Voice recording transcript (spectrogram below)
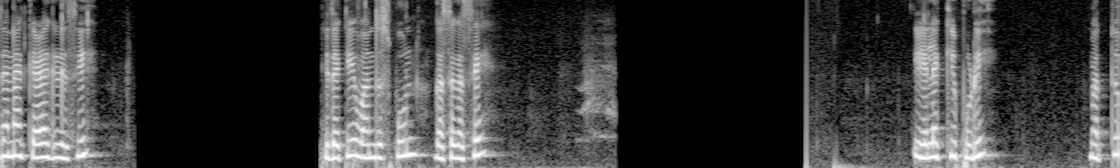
ಇದನ್ನು ಕೆಳಗಿಳಿಸಿ. ಇದಕ್ಕೆ ಒಂದು ಸ್ಪೂನ್ ಗಸಗಸೆ. ಏಲಕ್ಕಿ ಪುಡಿ ಮತ್ತು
